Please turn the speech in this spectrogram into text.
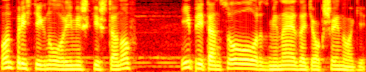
он пристегнул ремешки штанов и пританцовывал, разминая затекшие ноги.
